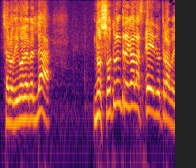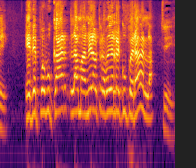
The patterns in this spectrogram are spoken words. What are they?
se lo digo de verdad. Nosotros entregar las EDE otra vez, es después buscar la manera otra vez de recuperarla. Sí.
